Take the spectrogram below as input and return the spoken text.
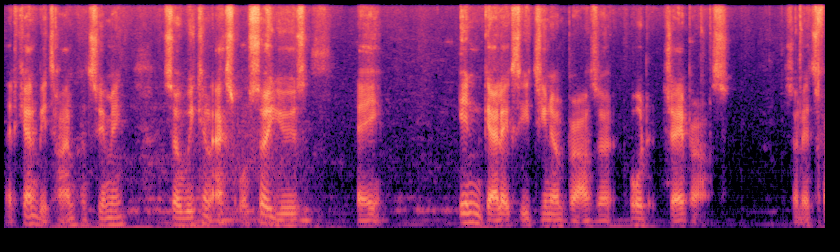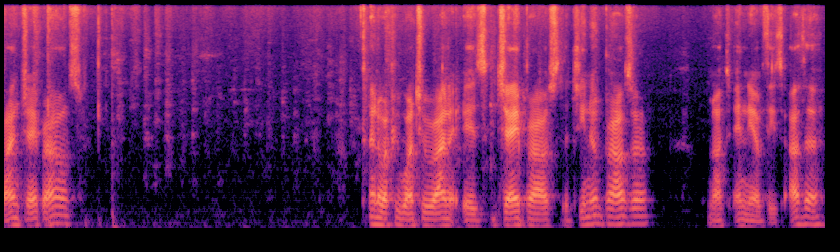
That can be time consuming. So we can also use a in Galaxy genome browser called JBrowse. So let's find JBrowse. And what we want to run is JBrowse, the genome browser, not any of these other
